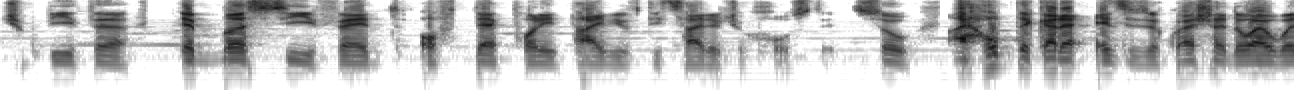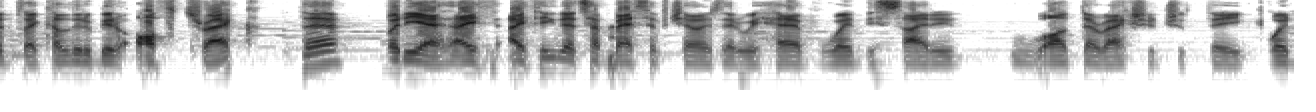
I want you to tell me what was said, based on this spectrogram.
to be the the must see event of that point in time you've decided to host it so i hope that kind of answers your question i know i went like a little bit off track there. But yeah, I, I think that's a massive challenge that we have when deciding what direction to take when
